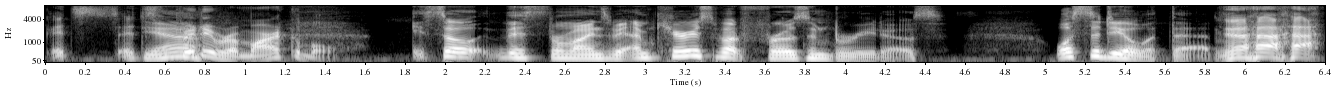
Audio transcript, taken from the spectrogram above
it's it's yeah. pretty remarkable. So this reminds me i'm curious about frozen burritos. What's the deal with that?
